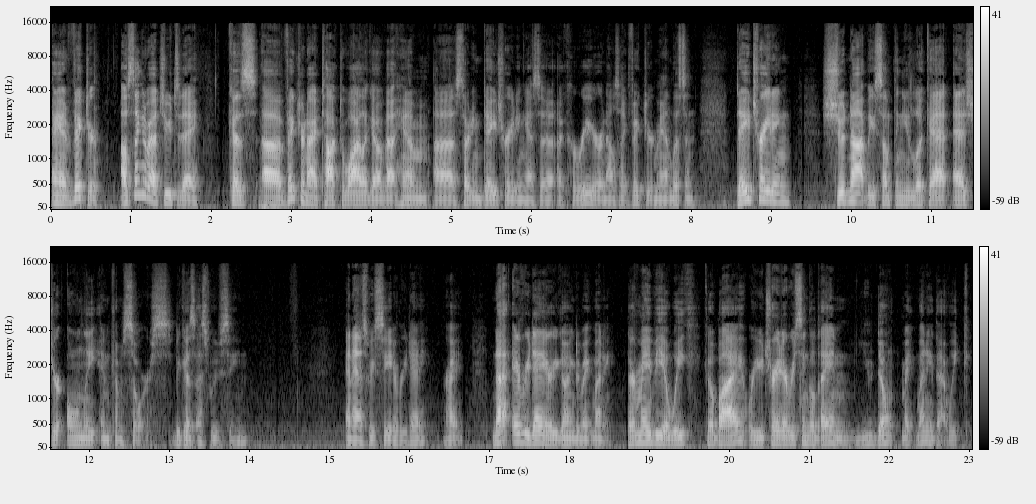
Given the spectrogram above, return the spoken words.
And Victor, I was thinking about you today because uh, Victor and I talked a while ago about him uh, starting day trading as a, a career. And I was like, Victor, man, listen, day trading should not be something you look at as your only income source because as we've seen and as we see every day, right? Not every day are you going to make money. There may be a week go by where you trade every single day and you don't make money that week.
